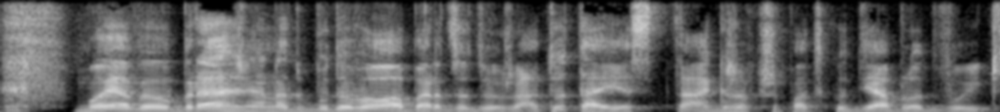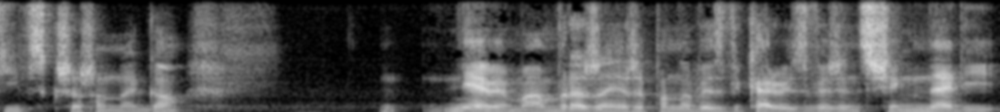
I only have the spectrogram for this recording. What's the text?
moja wyobraźnia nadbudowała bardzo dużo. A tutaj jest tak, że w przypadku Diablo 2 wskrzeszonego nie wiem, mam wrażenie, że panowie z Vicarious Visions sięgnęli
